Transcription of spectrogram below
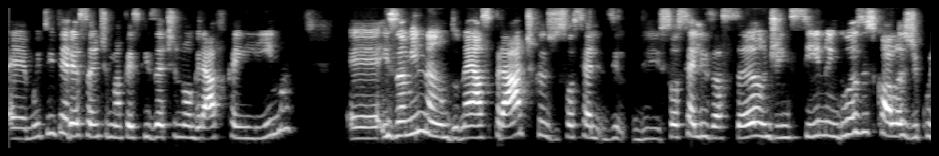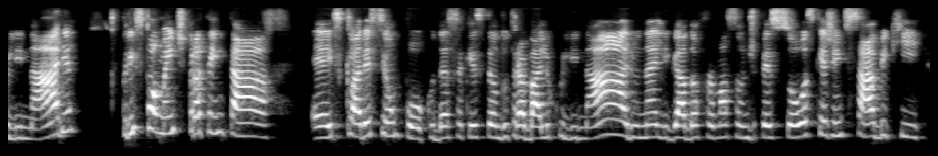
é, muito interessante, uma pesquisa etnográfica em Lima, é, examinando né, as práticas de, de socialização, de ensino em duas escolas de culinária, principalmente para tentar é, esclarecer um pouco dessa questão do trabalho culinário, né, ligado à formação de pessoas, que a gente sabe que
